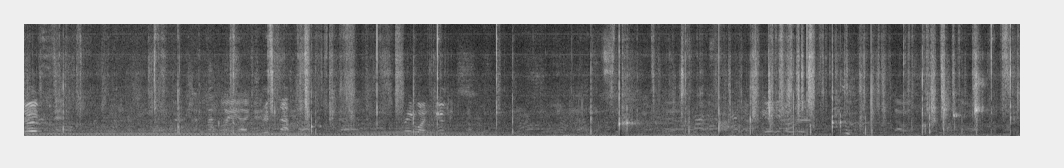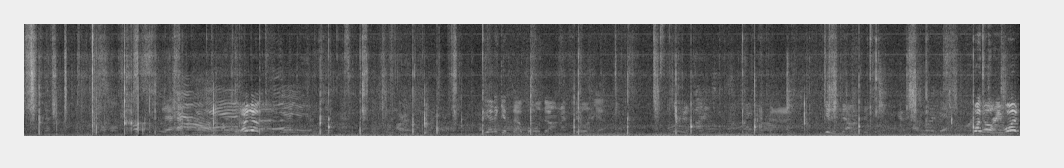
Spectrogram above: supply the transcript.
Serve. Three, one, two. Right out. You gotta get that ball down, I feel like. Get it down. One, three, one.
